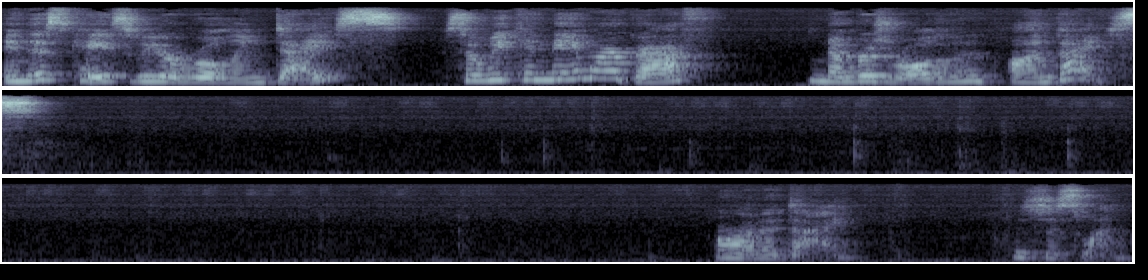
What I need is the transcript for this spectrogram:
In this case, we are rolling dice, so we can name our graph numbers rolled on, on dice. Or on a die. It's just one.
